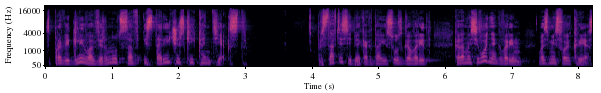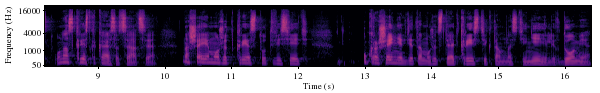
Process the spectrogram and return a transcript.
справедливо вернуться в исторический контекст. Представьте себе, когда Иисус говорит, когда мы сегодня говорим, возьми свой крест, у нас крест какая ассоциация? На шее может крест тут висеть, украшение где-то может стоять крестик там на стене или в доме.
